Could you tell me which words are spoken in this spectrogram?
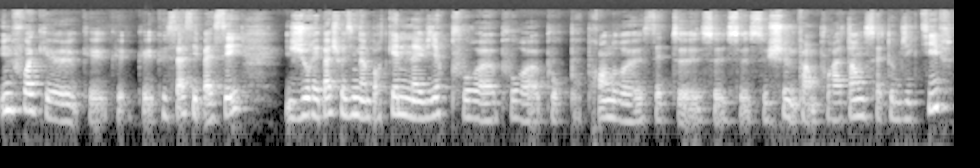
une fois que, que, que, que ça s'est passé, j'aurais pas choisi n'importe quel navire pour, euh, pour, euh, pour, pour prendre euh, cette, ce, ce, chemin, enfin pour atteindre cet objectif.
